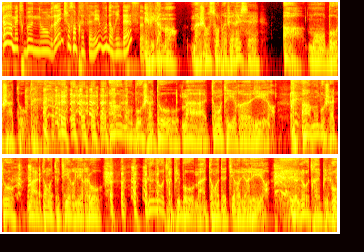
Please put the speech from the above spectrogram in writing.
Ah, Maître Bonnon, vous avez une chanson préférée, vous, d'Henri Dess? Évidemment, ma chanson préférée c'est Ah, mon beau château. ah, mon beau château, ma tante tire lire. Ah, mon beau château, ma tante tire lire l'eau. Le nôtre est plus beau, ma tante tire lire lire. Le nôtre est plus beau.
